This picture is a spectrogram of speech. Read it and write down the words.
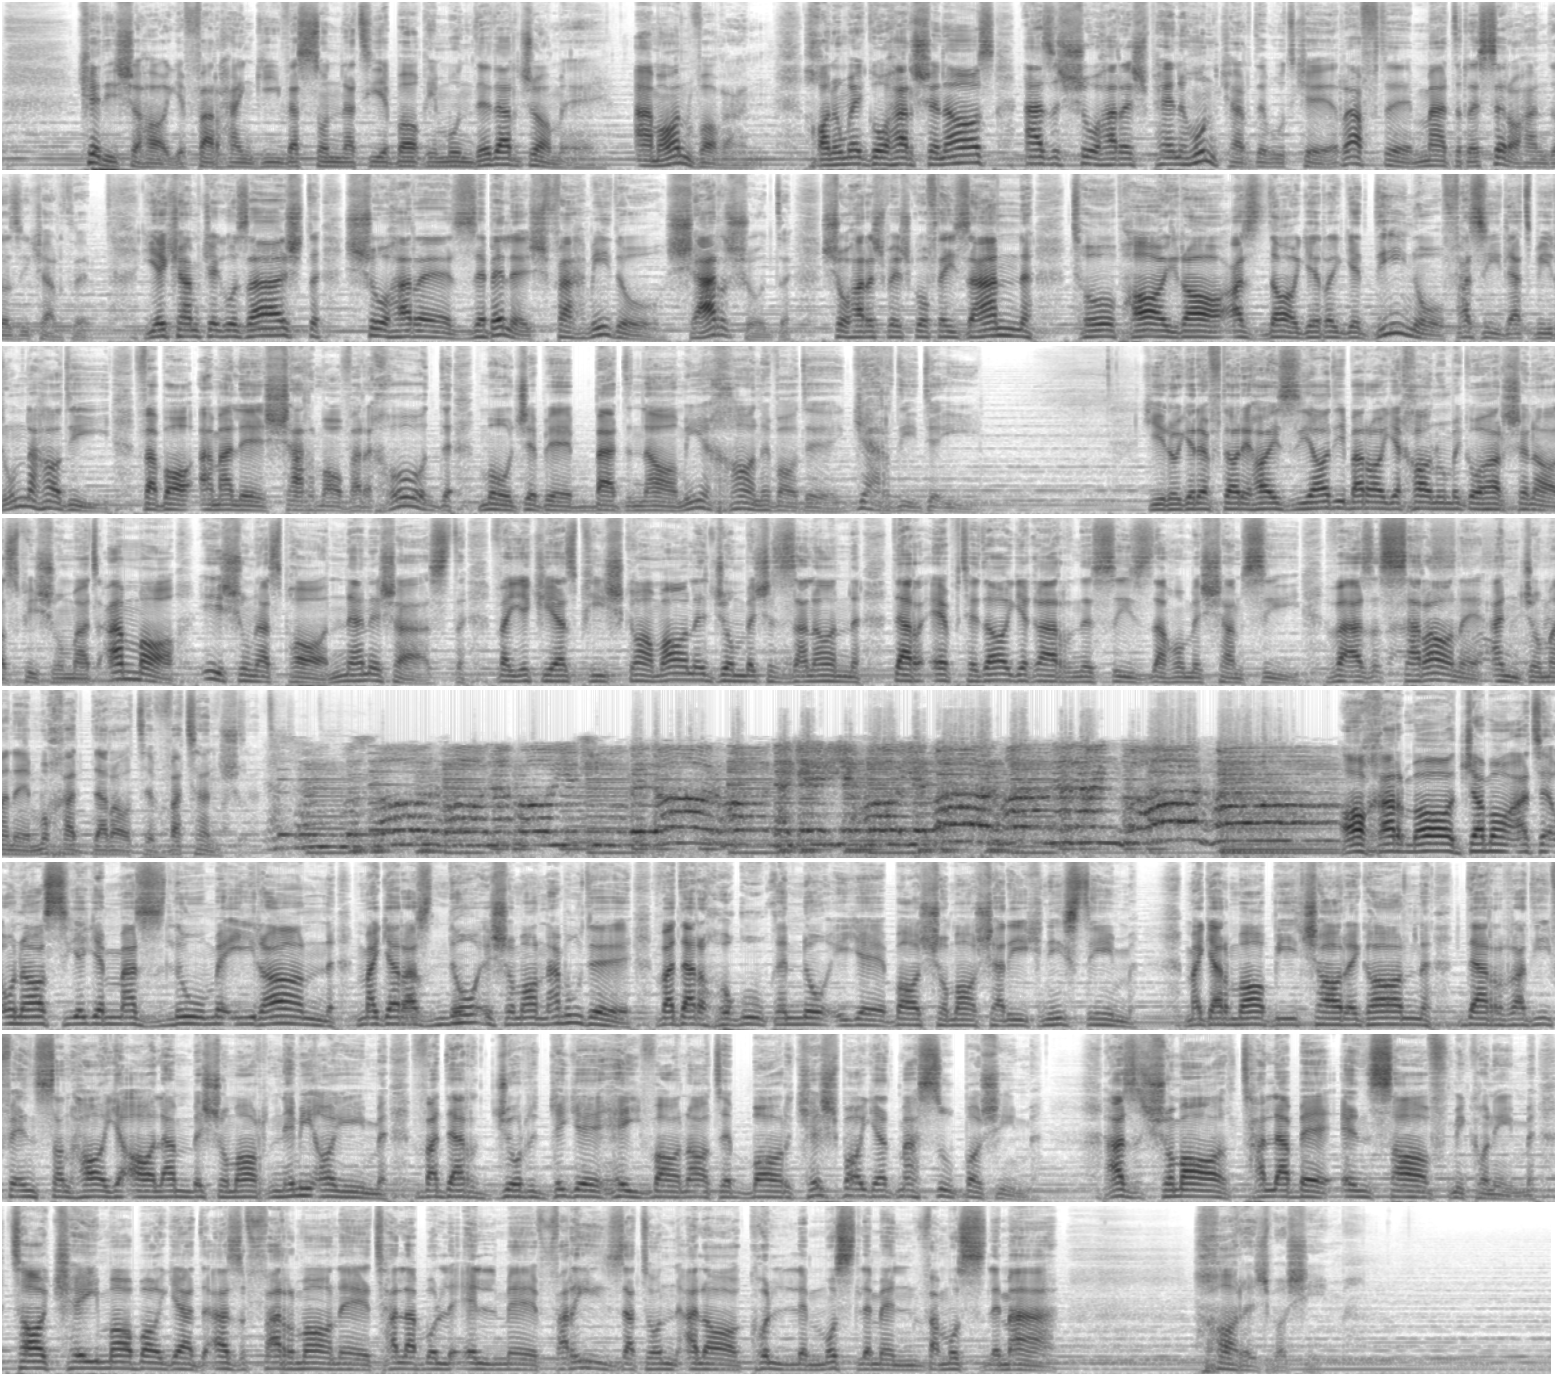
کلیشه های فرهنگی و سنتی باقی مونده در جامعه امان واقعا. خانم گوهرشناس از شوهرش پنهون کرده بود که رفته مدرسه راه اندازی کرده. یکم که گذشت شوهر زبلش فهمید و شر شد. شوهرش بهش گفته ای زن تو پای را از دایره دین و فضیلت بیرون نهادی و با عمل شرماور خود موجب بدنامی خانواده گردیده ای گیر و گرفتاری های زیادی برای خانوم گوهرشناس پیش اومد. اما ایشون از پا ننشست و یکی از پیشگامان جنبش زنان در ابتدای قرن سیزدهم شمسی و از سران انجمن مخدرات وطن شد. های آخر ما جماعت اوناسیه مظلوم ایران مگر از نوع شما نبوده و در حقوق نوعیه با شما شریک نیستیم. مگر ما بیچارگان در ردیف انسانهای عالم به شمار نمی آییم و در جرگه حیوانات بارکش باید محسوب باشیم؟ از شما طلب انصاف می کنیم تا کی ما باید از فرمان طلب العلم فریزتون علا کل مسلم و مسلمه خارج باشیم.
